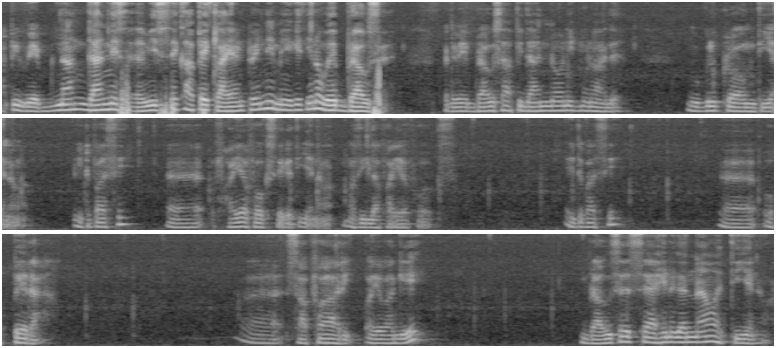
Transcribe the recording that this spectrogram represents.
අපි වෙබ්නම් ගන්න සර්විස් එක අපේ කලයන්ට් වෙන්නේ මේක තියෙන වෙබ් බ්‍රවස පද වෙබ් බ්‍රවස අපි දන්න ඕනි මොනවාද? Google Chrome තියෙනවා. ඊට පස්සේ ෆයෆොක්ස් එක තියෙනවා. මොසිල්ලා ෆයෆොක්ස් එට පස්සේ ඔපෙරා සෆාරි ඔය වගේ බ්‍රවසර්ස් සෑහෙන ගන්නාව තියෙනවා.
